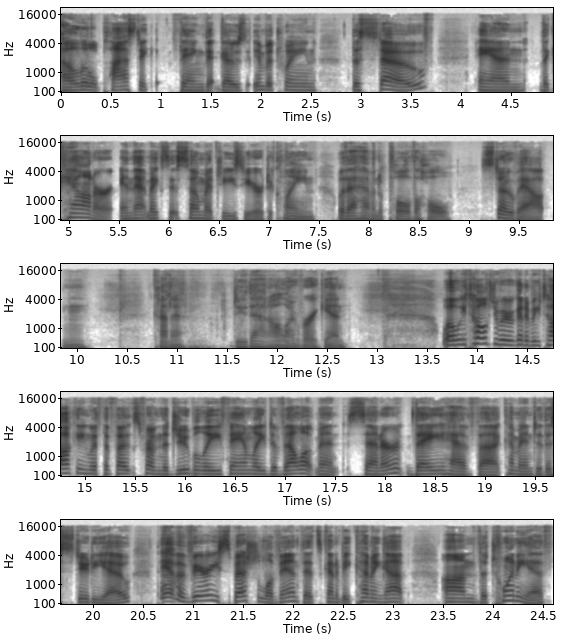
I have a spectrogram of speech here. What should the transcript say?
a little plastic thing that goes in between the stove and the counter, and that makes it so much easier to clean without having to pull the whole stove out and kind of do that all over again. Well, we told you we were going to be talking with the folks from the Jubilee Family Development Center. They have uh, come into the studio. They have a very special event that's going to be coming up on the 20th,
